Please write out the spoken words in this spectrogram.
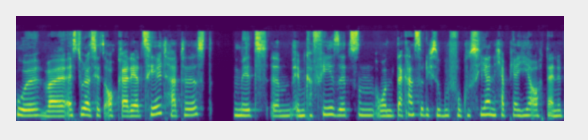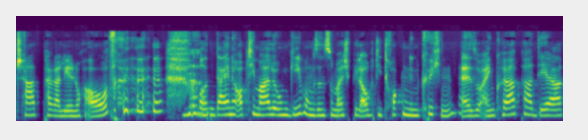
cool, weil als du das jetzt auch gerade erzählt hattest, mit ähm, im Café sitzen und da kannst du dich so gut fokussieren. Ich habe ja hier auch deine Chart parallel noch auf. und deine optimale Umgebung sind zum Beispiel auch die trockenen Küchen. Also ein Körper, der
